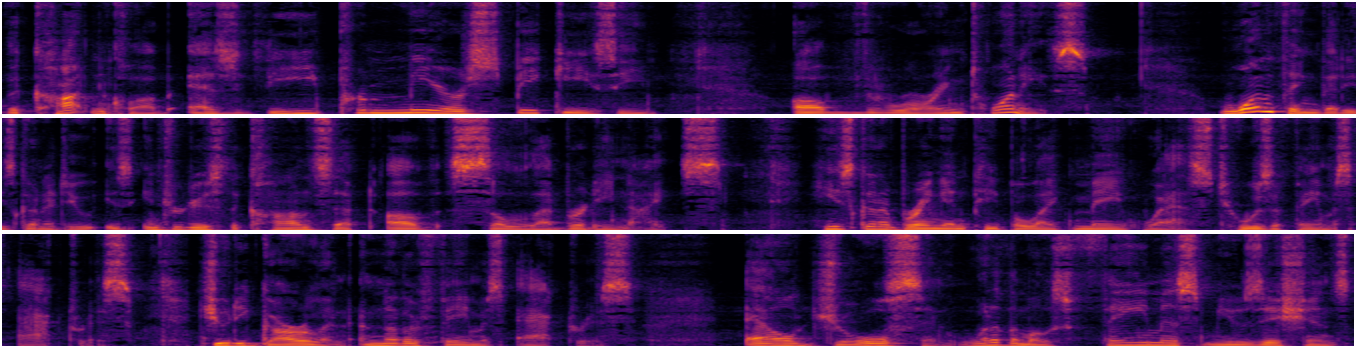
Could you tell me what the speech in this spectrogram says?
the Cotton Club as the premier speakeasy of the Roaring Twenties. One thing that he's going to do is introduce the concept of celebrity nights. He's going to bring in people like Mae West, who was a famous actress, Judy Garland, another famous actress, Al Jolson, one of the most famous musicians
